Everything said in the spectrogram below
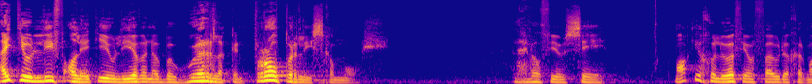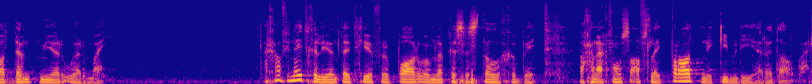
Hy het jou lief al het jy jou lewe nou behoorlik en properlies gemors. En hy wil vir jou sê, maak jou geloof eenvoudiger, maar dink meer oor my. Ek gaan vir net geleentheid gee vir 'n paar oomblikke se stil gebed. Dan gaan ek vir ons afsluit praat netjie met die Here daaroor.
